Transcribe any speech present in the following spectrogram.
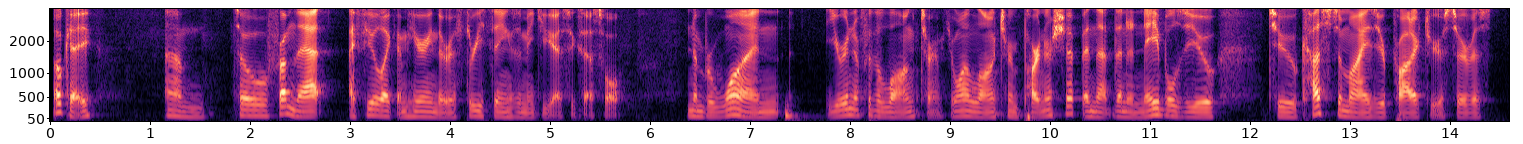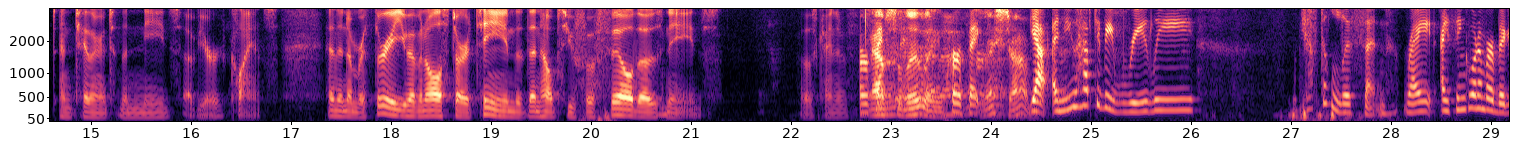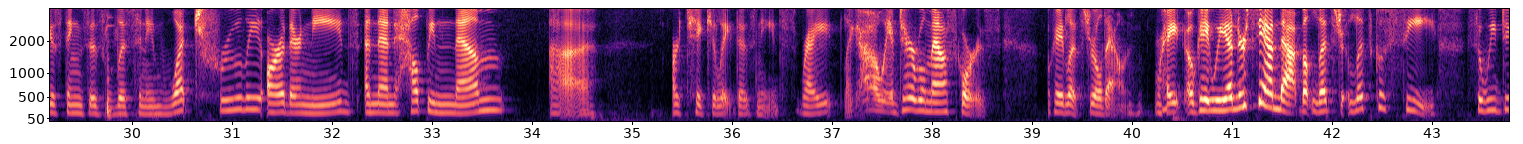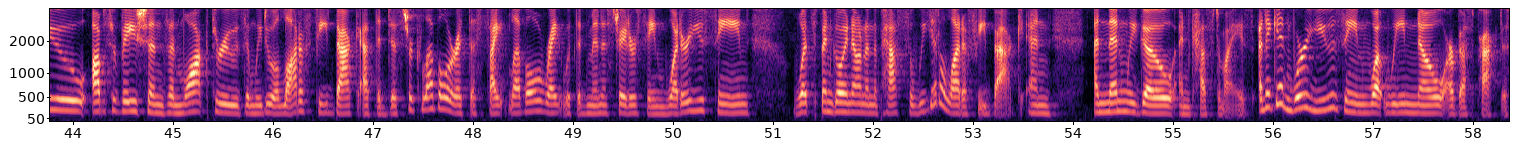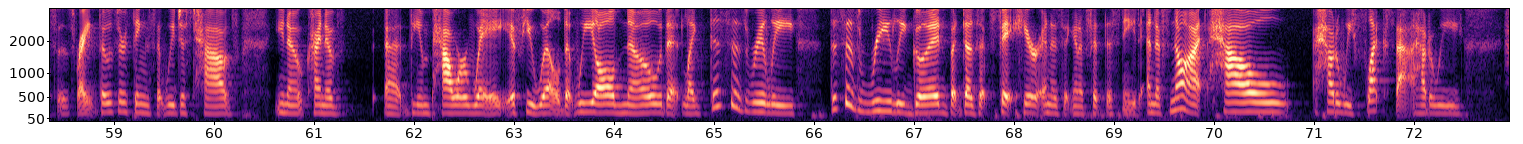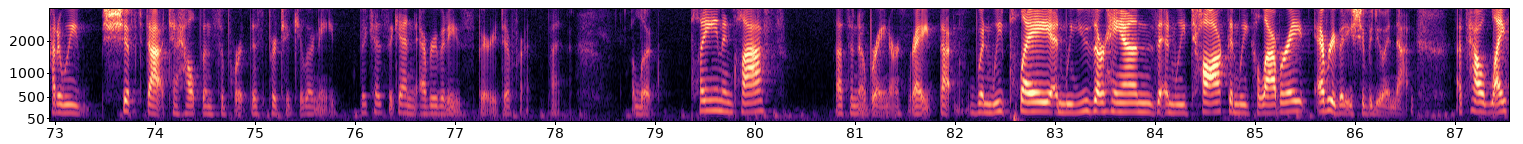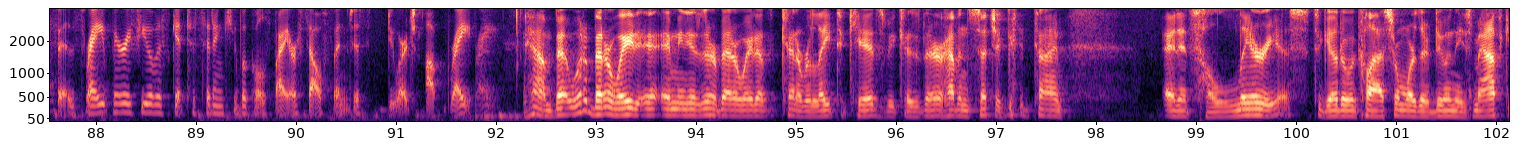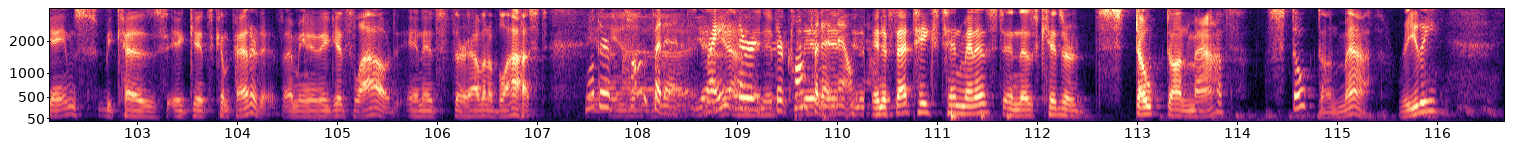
Okay. Um, so from that, I feel like I'm hearing there are three things that make you guys successful. Number one, you're in it for the long term. You want a long term partnership, and that then enables you to customize your product or your service and tailor it to the needs of your clients. And then number three, you have an all star team that then helps you fulfill those needs. Those kind of Perfect. Absolutely. Perfect. Nice job. Yeah, and you have to be really you have to listen, right? I think one of our biggest things is listening. What truly are their needs and then helping them uh, articulate those needs, right? Like, oh, we have terrible math scores. Okay, let's drill down, right? Okay, we understand that, but let's let's go see. So we do observations and walkthroughs, and we do a lot of feedback at the district level or at the site level, right? With administrators saying, "What are you seeing? What's been going on in the past?" So we get a lot of feedback, and and then we go and customize. And again, we're using what we know are best practices, right? Those are things that we just have, you know, kind of uh, the empower way, if you will, that we all know that like this is really this is really good, but does it fit here and is it going to fit this need? And if not, how how do we flex that? How do we how do we shift that to help and support this particular need? Because again, everybody's very different. But look, playing in class, that's a no-brainer, right? That when we play and we use our hands and we talk and we collaborate, everybody should be doing that. That's how life is, right? Very few of us get to sit in cubicles by ourselves and just do our job, right? Right. Yeah, but what a better way to, I mean, is there a better way to kind of relate to kids because they're having such a good time and it's hilarious to go to a classroom where they're doing these math games because it gets competitive. I mean, and it gets loud, and it's they're having a blast. Well, they're and, confident, uh, yeah, right? Yeah. They're if, they're confident and, now. And, and if that takes ten minutes, and those kids are stoked on math, stoked on math, really.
